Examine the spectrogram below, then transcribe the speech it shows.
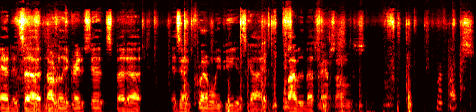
and it's uh, not really a greatest hits, but uh, it's an incredible EP. It's got five of the best Cramp songs. More clutch.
